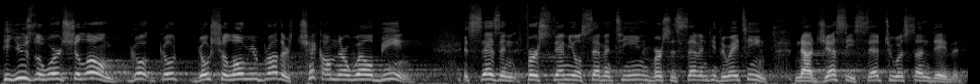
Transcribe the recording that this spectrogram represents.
he used the word shalom. Go, go, go shalom your brothers. Check on their well being. It says in 1 Samuel 17, verses 17 through 18 Now Jesse said to his son David,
